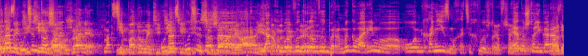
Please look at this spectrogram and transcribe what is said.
у нас Сьерра-Леоне детей тоже- вооружали, Максим, и потом эти у нас дети Путин тоже создавали э, армии и якобы выиграл выборы. Мы говорим о механизмах этих Ну, выборов. Понятно, что они в гораздо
